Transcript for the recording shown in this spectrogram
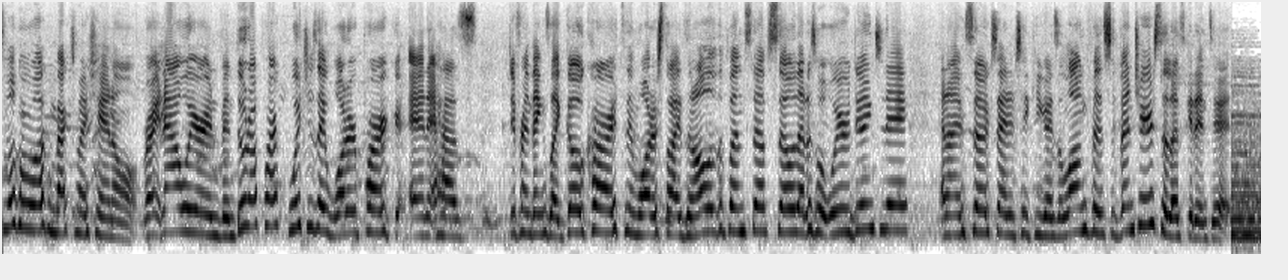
guys, welcome welcome back to my channel. Right now we are in Ventura Park, which is a water park and it has different things like go-karts and water slides and all of the fun stuff. So that is what we're doing today. And I'm so excited to take you guys along for this adventure. So let's get into it.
